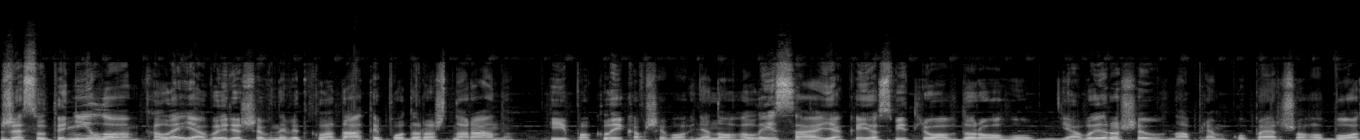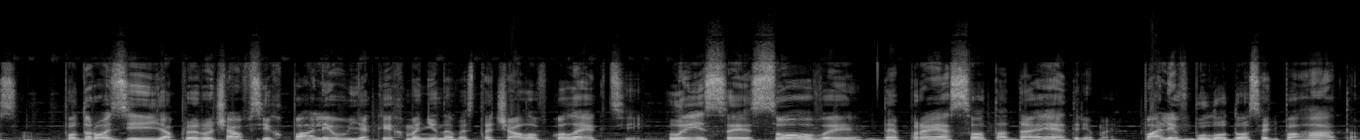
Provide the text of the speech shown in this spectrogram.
Вже сутеніло, але я вирішив не відкладати подорож на ранок. І, покликавши вогняного лиса, який освітлював дорогу, я вирушив в напрямку першого боса. По дорозі я приручав всіх палів, яких мені не вистачало в колекції: лиси, сови, депресо та даедріми. Палів було досить багато.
